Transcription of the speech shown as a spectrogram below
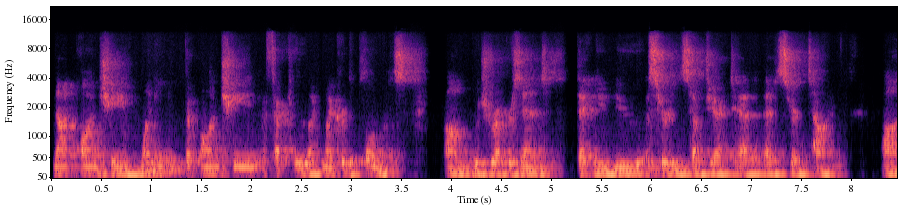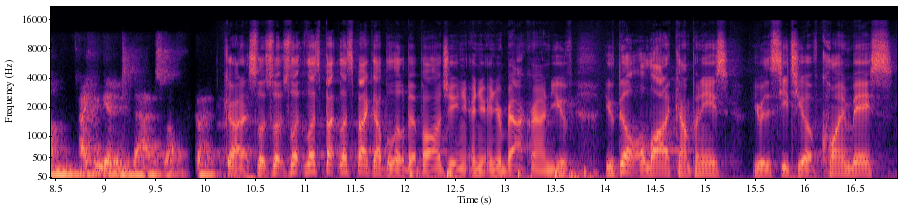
not on chain money, but on chain effectively like micro diplomas, um, which represent that you knew a certain subject at, at a certain time. Um, I can get into that as well. Go ahead. Got it. So let's let's let's back, let's back up a little bit, Balaji, in your, in your background. You've you've built a lot of companies. You were the CTO of Coinbase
